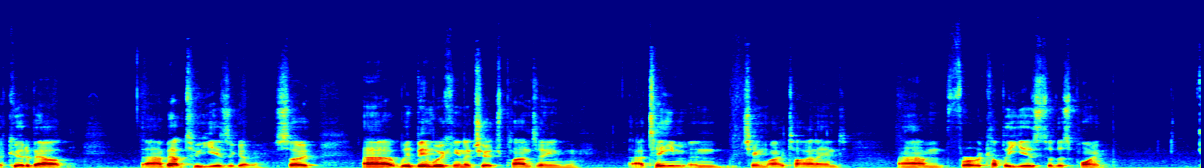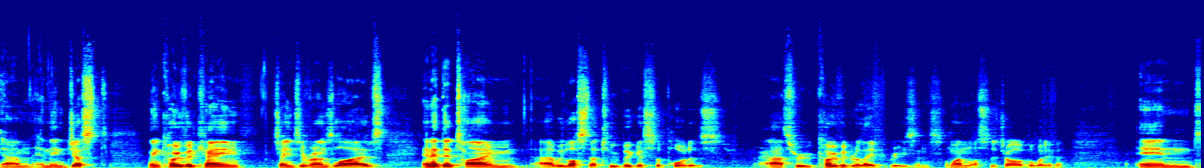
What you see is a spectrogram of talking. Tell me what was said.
occurred about uh, about two years ago. So uh, we'd been working in a church planting team in Chiang Mai, Thailand, um, for a couple of years to this point. Um, and then just then COVID came, changed everyone's lives, and at that time uh, we lost our two biggest supporters uh, through COVID-related reasons. One lost his job or whatever, and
